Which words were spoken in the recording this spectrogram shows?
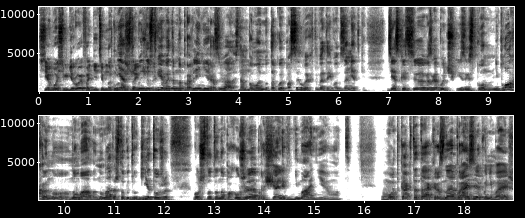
Все восемь героев одни темнокожие Нет, чтобы женщины. индустрия в этом направлении развивалась. Там, mm-hmm. по-моему, такой посыл в, в этой вот заметке. Дескать, э, разработчики из Respawn неплохо, но, но мало. Но надо, чтобы другие тоже вот что-то на похожее обращали внимание. Вот. Вот как-то так, разнообразие, понимаешь?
